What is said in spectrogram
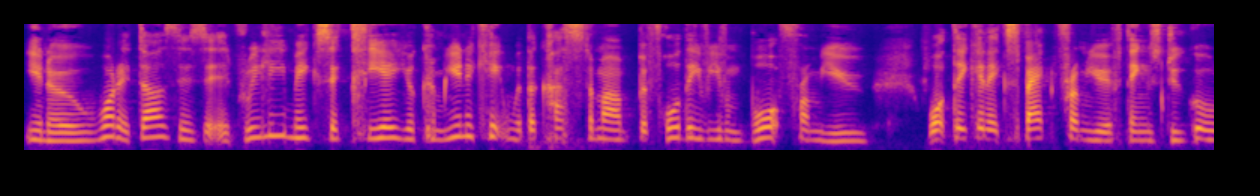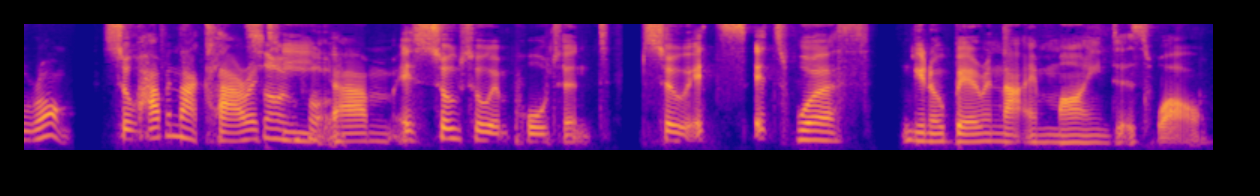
you know, what it does is it really makes it clear you're communicating with the customer before they've even bought from you what they can expect from you if things do go wrong. So having that clarity so um, is so so important. So it's it's worth you know bearing that in mind as well.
